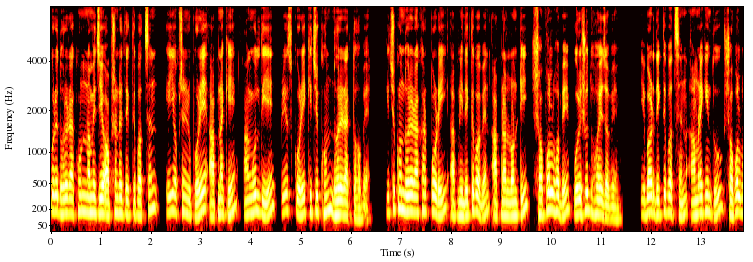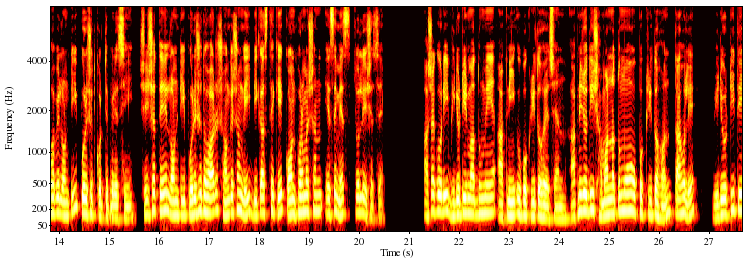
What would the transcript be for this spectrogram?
করে ধরে রাখুন নামে যে অপশানটা দেখতে পাচ্ছেন, এই অপশানের উপরে আপনাকে আঙুল দিয়ে প্রেস করে কিছুক্ষণ ধরে রাখতে হবে। কিছুক্ষণ ধরে রাখার পরেই আপনি দেখতে পাবেন আপনার লোনটি সফলভাবে পরিশোধ হয়ে যাবে। এবার দেখতে পাচ্ছেন, আমরা কিন্তু সফলভাবে লোনটি পরিশোধ করতে পেরেছি। সেই সাথে লোনটি পরিশোধ হওয়ার সঙ্গে সঙ্গেই বিকাশ থেকে কনফার্মেশন এস চলে এসেছে। আশা করি ভিডিওটির মাধ্যমে আপনি উপকৃত হয়েছেন। আপনি যদি সামান্যতম উপকৃত হন, তাহলে ভিডিওটিতে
